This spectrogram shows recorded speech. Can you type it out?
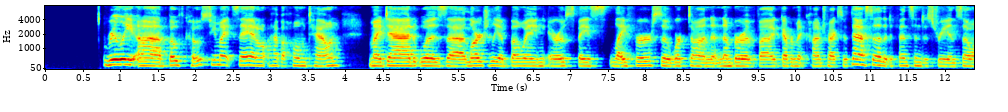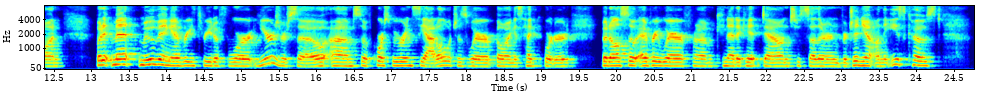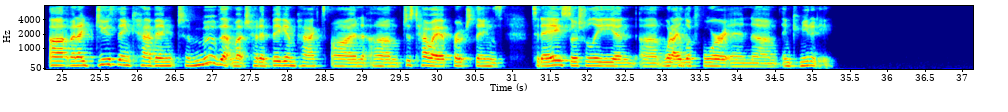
really, uh, both coasts, you might say. I don't have a hometown my dad was uh, largely a Boeing aerospace lifer, so worked on a number of uh, government contracts with NASA, the defense industry, and so on. But it meant moving every three to four years or so. Um, so, of course, we were in Seattle, which is where Boeing is headquartered, but also everywhere from Connecticut down to Southern Virginia on the East Coast. Uh, and I do think having to move that much had a big impact on um, just how I approach things today socially and uh, what I look for in um, in community.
